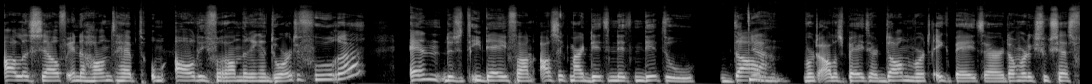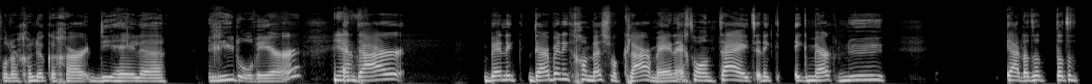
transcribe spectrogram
alles zelf in de hand hebt om al die veranderingen door te voeren. En dus het idee van als ik maar dit en dit en dit doe, dan Ja. wordt alles beter. Dan word ik beter. Dan word ik succesvoller, gelukkiger. Die hele riedel weer. Ja. En daar ben, ik, daar ben ik gewoon best wel klaar mee. En echt al een tijd. En ik, ik merk nu ja, dat, dat, dat, het,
